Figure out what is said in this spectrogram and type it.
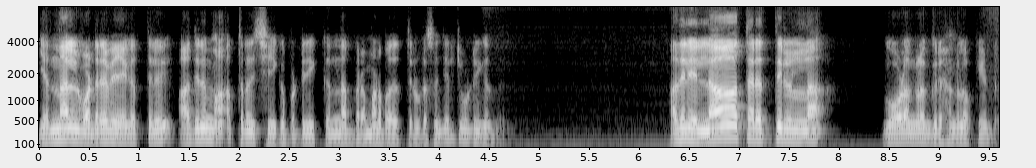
എന്നാൽ വളരെ വേഗത്തിൽ അതിന് മാത്രം നിശ്ചയിക്കപ്പെട്ടിരിക്കുന്ന ഭ്രമണപഥത്തിലൂടെ സഞ്ചരിച്ചുകൊണ്ടിരിക്കുന്നത്. അതിൽ എല്ലാ തരത്തിലുള്ള ഗോളങ്ങളും ഗ്രഹങ്ങളും ഒക്കെ ഉണ്ട്.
